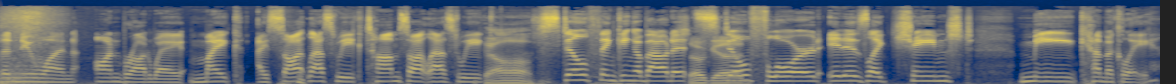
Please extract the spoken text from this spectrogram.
The new one on Broadway. Mike, I saw it last week. Tom saw it last week. Yes. Still thinking about it. So good. Still floored. It is like changed me chemically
